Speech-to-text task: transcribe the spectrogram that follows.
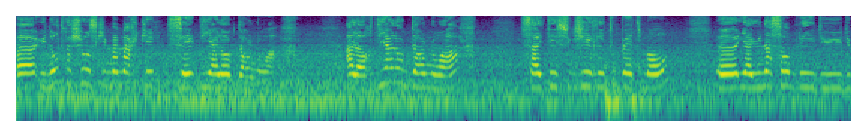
Euh, une autre chose qui m'a marqué, c'est Dialogue dans le noir. Alors, Dialogue dans le noir, ça a été suggéré tout bêtement. Euh, il y a une assemblée du, du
